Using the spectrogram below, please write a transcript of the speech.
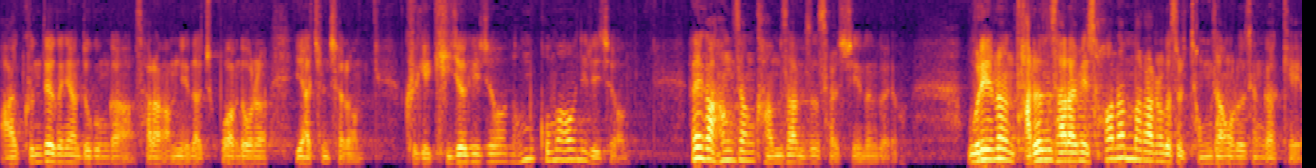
아, 근데 그냥 누군가 사랑합니다. 축복합니다. 오늘 이 아침처럼. 그게 기적이죠. 너무 고마운 일이죠. 그러니까 항상 감사하면서 살 수 있는 거예요. 우리는 다른 사람이 선한 말 하는 것을 정상으로 생각해요.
